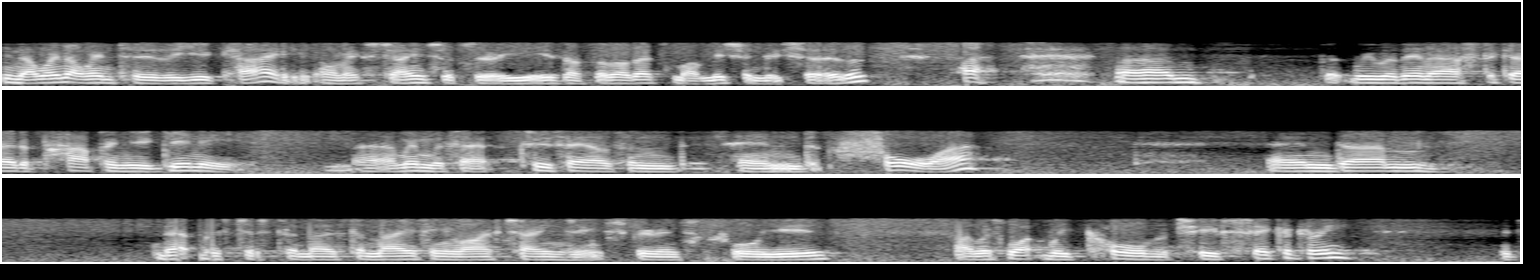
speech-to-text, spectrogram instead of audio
you know, when I went to the UK on exchange for three years, I thought, oh, that's my missionary service. um, but we were then asked to go to Papua New Guinea. Uh, when was that? 2004. And um, that was just the most amazing, life changing experience for four years. I was what we call the Chief Secretary, which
